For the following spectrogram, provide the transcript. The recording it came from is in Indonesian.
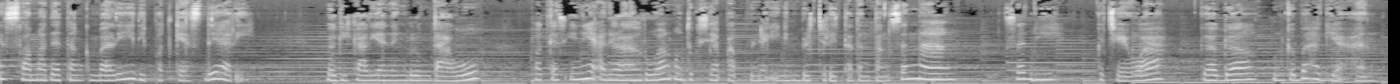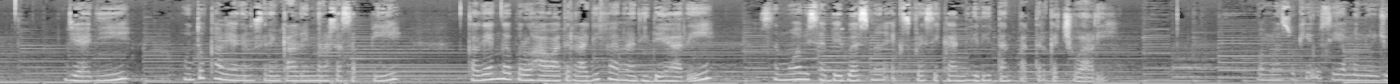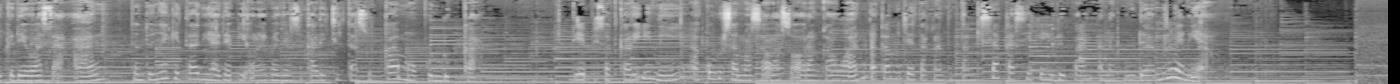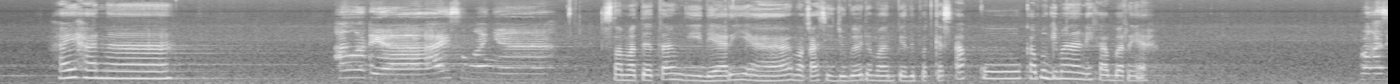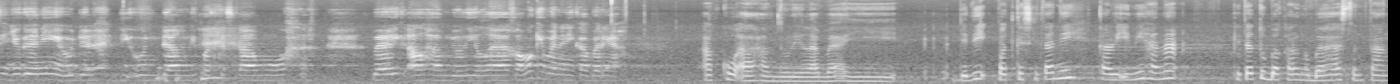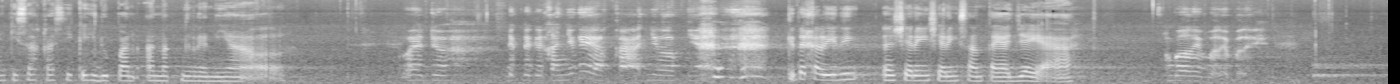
Selamat datang kembali di podcast Diary. Bagi kalian yang belum tahu, podcast ini adalah ruang untuk siapa pun yang ingin bercerita tentang senang, sedih, kecewa, gagal, pun kebahagiaan. Jadi, untuk kalian yang sering kali merasa sepi, kalian gak perlu khawatir lagi karena di Diary, semua bisa bebas mengekspresikan diri tanpa terkecuali. Memasuki usia menuju kedewasaan, tentunya kita dihadapi oleh banyak sekali cerita suka maupun duka. Di episode kali ini, aku bersama salah seorang kawan akan menceritakan tentang kisah kasih kehidupan anak muda milenial. Hai Hana. Halo Dea, hai semuanya. Selamat datang di Diary ya. Makasih juga udah mampir di podcast aku. Kamu gimana nih kabarnya? Makasih juga nih udah diundang di podcast kamu. baik, alhamdulillah. Kamu gimana nih kabarnya? Aku alhamdulillah baik. Jadi podcast kita nih kali ini Hana kita tuh bakal ngebahas tentang kisah kasih kehidupan anak milenial. Waduh, deg-degan juga ya kak jawabnya. kita kali ini eh, sharing-sharing santai aja ya. Boleh, boleh, boleh.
